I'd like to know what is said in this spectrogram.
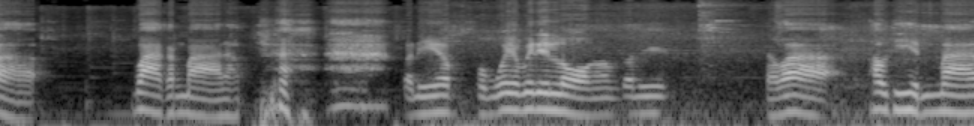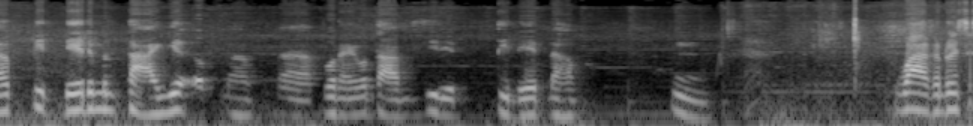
อ่าว่ากันมานะครับ ตอนนี้ครับผมก็ยังไม่ได้ลองครับตอนนี้ แต่ว่าเท่าที่เห็นมาติดเดทมันตายเยอะนะครับอ่าตัวไหนก็ตามที่ติดเดทนะครับ อืม ว่ากันด้วยส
